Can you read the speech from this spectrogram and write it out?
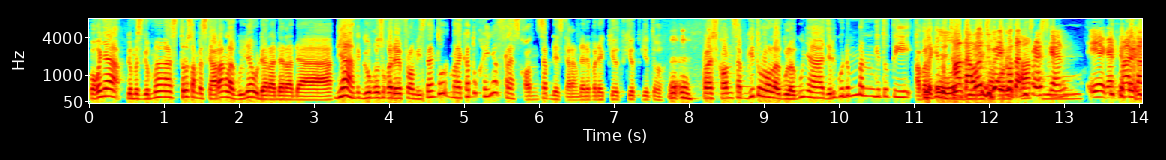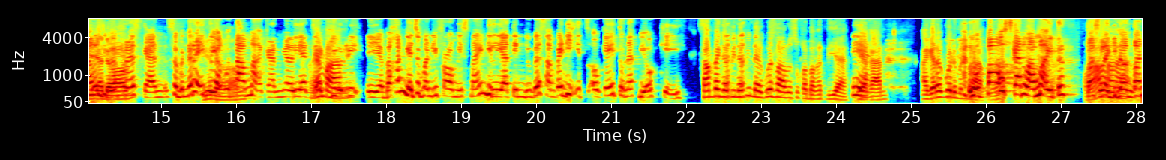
pokoknya gemes-gemes. Terus sampai sekarang lagunya udah rada-rada. Ya, gue gak suka dari From Nine tuh mereka tuh kayaknya fresh konsep deh sekarang daripada cute-cute gitu. Mm-mm. fresh konsep gitu loh lagu-lagunya. Jadi gue demen gitu, Ti. Apalagi ada Mm-mm. Mata lo juga ikutan aku. fresh kan? Iya kan? Mata lo Iya juga dong. fresh kan? Sebenarnya itu Iya yang dong. utama kan ngelihat Jack. Yuri. Iya, bahkan gak cuma di Promise Nine diliatin juga sampai di It's Okay to Not Be Okay. Sampai nggak pindah-pindah, gue selalu suka banget dia. Iya. ya kan? Akhirnya gue demen Lo pause kan lama itu pas Lama. lagi nonton.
